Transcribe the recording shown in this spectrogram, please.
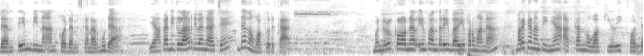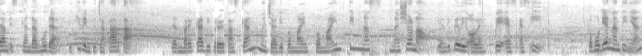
dan tim binaan Kodam Iskandar Muda yang akan digelar di Banda Aceh dalam waktu dekat. Menurut Kolonel Infanteri Bayu Permana, mereka nantinya akan mewakili Kodam Iskandar Muda dikirim ke Jakarta. Dan mereka diprioritaskan menjadi pemain-pemain timnas nasional yang dipilih oleh PSSI. Kemudian nantinya,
